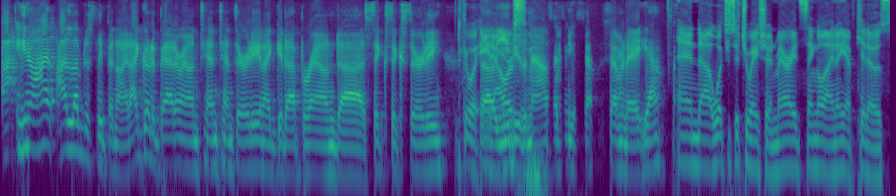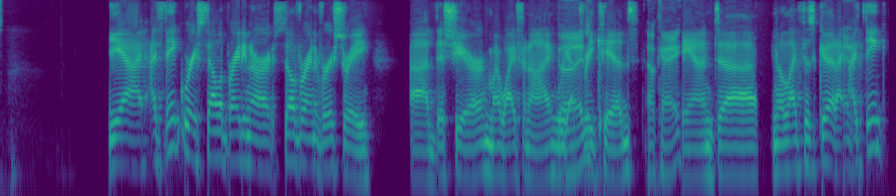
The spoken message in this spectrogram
I, you know, I, I love to sleep at night. I go to bed around 10, 10.30 and I get up around uh, 6, 6.30. Go eight So you do the math. I think it's se- 7 to 8, yeah. And uh, what's your situation? Married, single? I know you have kiddos. Yeah, I, I think we're celebrating our silver anniversary uh, this year, my wife and I. We got three kids. Okay. and uh, you know life is good. I, I think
